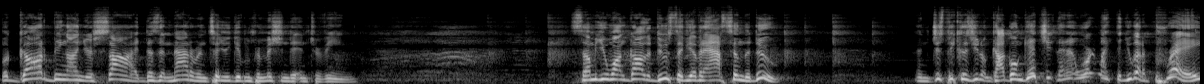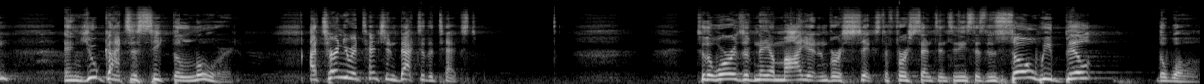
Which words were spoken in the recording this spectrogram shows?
But God being on your side doesn't matter until you give him permission to intervene. Some of you want God to do stuff you haven't asked him to do. And just because you know God gonna get you, that don't work like that. You gotta pray and you got to seek the Lord. I turn your attention back to the text, to the words of Nehemiah in verse 6, the first sentence, and he says, And so we built the wall.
